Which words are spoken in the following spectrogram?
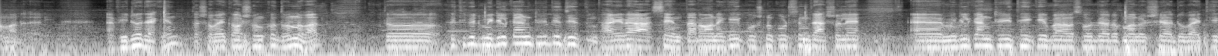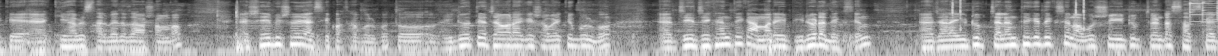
আমার ভিডিও দেখেন। তো সবাইকে অসংখ্য ধন্যবাদ। তো পৃথিবীর মিডিল কান্ট্রিতে যে ভাইরা আছেন, তারা অনেকেই প্রশ্ন করছেন যে আসলে মিডিল কান্ট্রি থেকে বা সৌদি আরব, মালয়েশিয়া, দুবাই থেকে কীভাবে সার্ভেতে যাওয়া সম্ভব? সেই বিষয়ে আজকে কথা বলব। তো ভিডিওতে যাওয়ার আগে সবাইকে বলব যে যেখান থেকে আমার এই ভিডিওটা দেখছেন যারা ইউটিউব চ্যানেল থেকে দেখছেন, অবশ্যই ইউটিউব চ্যানেলটা সাবস্ক্রাইব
